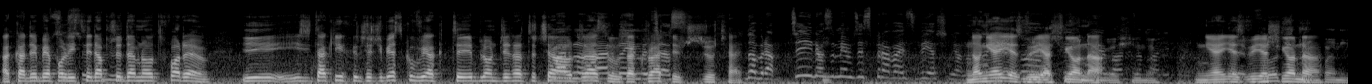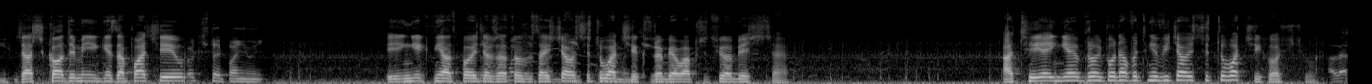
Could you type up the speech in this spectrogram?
Akademia Policyjna mhm. przede mną otworem. I, I takich rzeźbiesków jak ty, blondyna, to trzeba od Marno- razu za marnujemy kraty czas. wrzucać. Dobra, czyli rozumiem, że sprawa jest wyjaśniona. No nie jest To wyjaśniona. dziękuję bardzo, Wyjaśniona. panie policjancie. Nie jest Ej, wyjaśniona. wróć tutaj, pani. Za szkody mi nikt nie zapłacił Chodź tutaj pani. i nikt nie odpowiedział za w tym sytuację, która miała przyczyniła miejsce. A ty jej nie broń, bo nawet nie widziałeś sytuacji, gościu. Ale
